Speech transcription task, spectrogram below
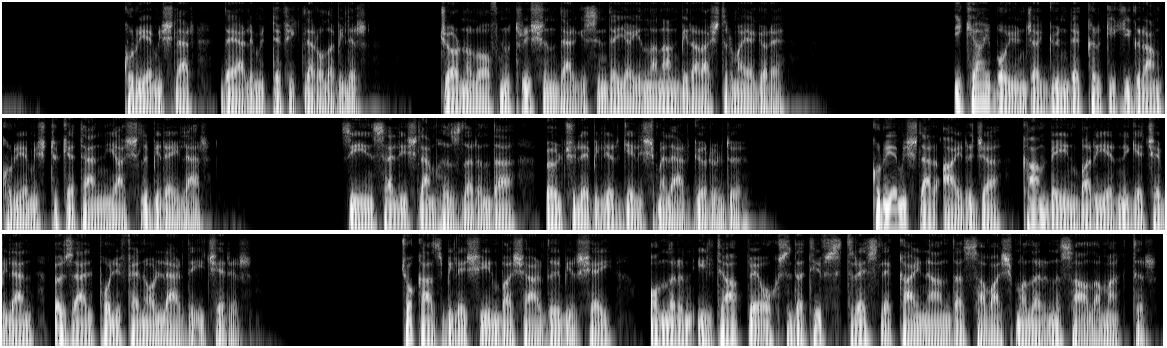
kuru yemişler değerli müttefikler olabilir. Journal of Nutrition dergisinde yayınlanan bir araştırmaya göre, iki ay boyunca günde 42 gram kuru yemiş tüketen yaşlı bireyler, zihinsel işlem hızlarında ölçülebilir gelişmeler görüldü. Kuru yemişler ayrıca kan beyin bariyerini geçebilen özel polifenoller de içerir. Çok az bileşiğin başardığı bir şey, onların iltihap ve oksidatif stresle kaynağında savaşmalarını sağlamaktır.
